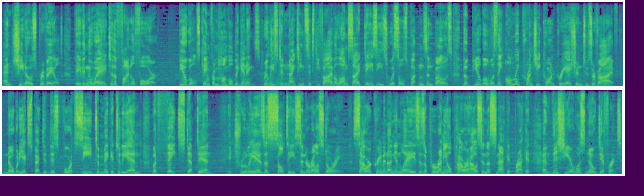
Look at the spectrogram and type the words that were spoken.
and Cheetos prevailed, paving the way to the final four. Bugles came from humble beginnings. Released in 1965 alongside Daisy's whistles, buttons, and bows, the Bugle was the only crunchy corn creation to survive. Nobody expected this fourth seed to make it to the end, but fate stepped in. It truly is a salty Cinderella story. Sour cream and onion lays is a perennial powerhouse in the snack it bracket, and this year was no different.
